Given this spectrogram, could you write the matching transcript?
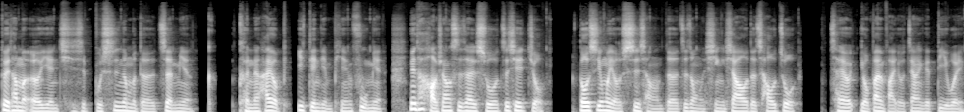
对他们而言其实不是那么的正面，可能还有一点点偏负面，因为他好像是在说这些酒都是因为有市场的这种行销的操作，才有有办法有这样一个地位。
